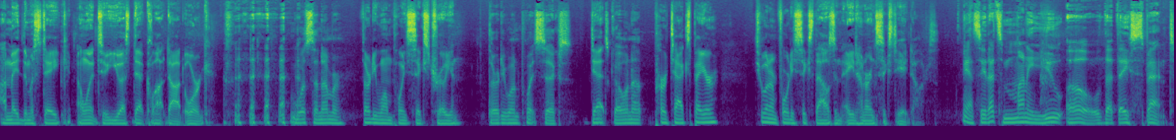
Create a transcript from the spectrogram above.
I made the mistake. I went to usdebtclock.org. What's the number? 31.6 trillion. 31.6. Debt it's going up per taxpayer, $246,868. Yeah, see, that's money you owe that they spent.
